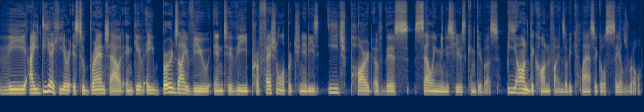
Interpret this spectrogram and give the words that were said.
The idea here is to branch out and give a bird's eye view into the professional opportunities each part of this selling miniseries can give us, beyond the confines of a classical sales role,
